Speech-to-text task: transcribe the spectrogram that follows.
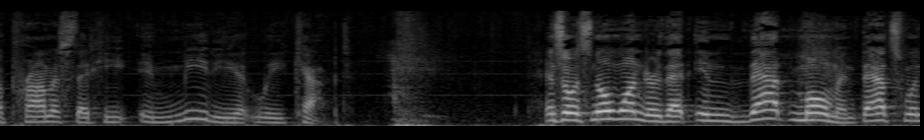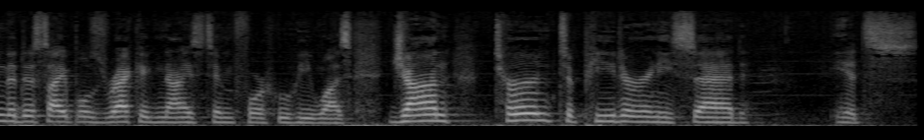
A promise that he immediately kept. And so it's no wonder that in that moment, that's when the disciples recognized him for who he was. John turned to Peter and he said, It's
